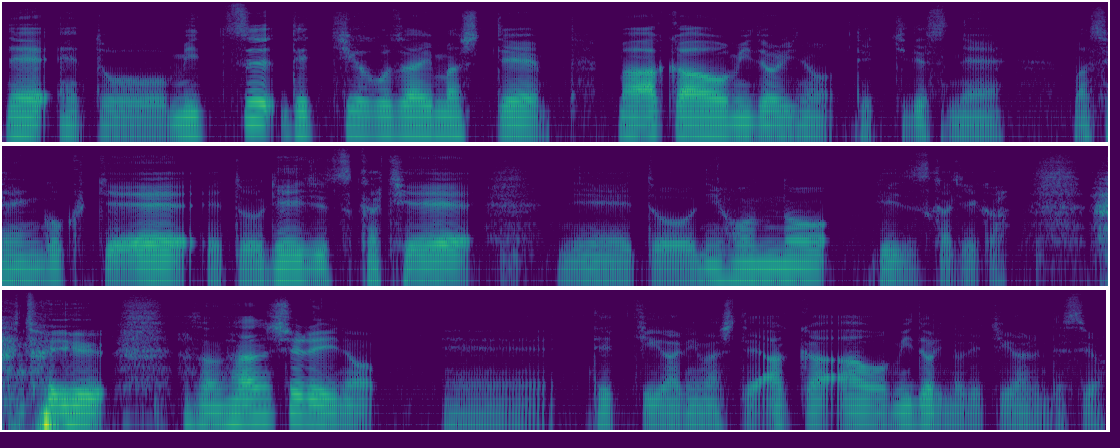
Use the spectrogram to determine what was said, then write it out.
で、えっ、ー、と、3つデッキがございまして、まあ、赤、青、緑のデッキですね。まあ、戦国系、えっ、と、芸術家系、えっ、と、日本の芸術家系か という、その3種類の、えーデッキがありまして赤青緑のデッキがあるんですよ。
